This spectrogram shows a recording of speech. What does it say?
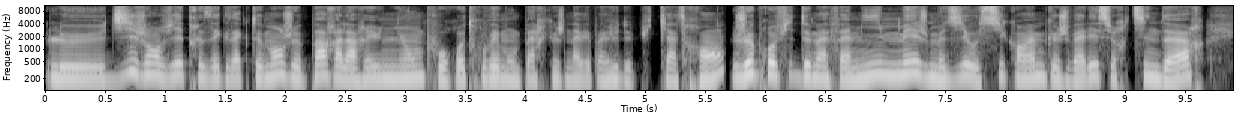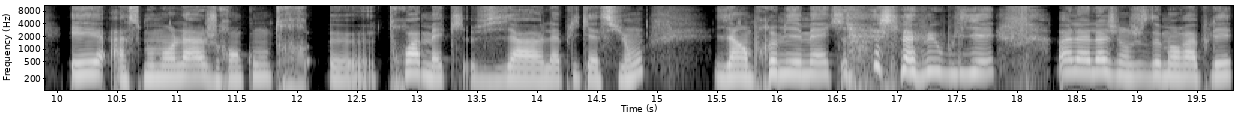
Le 10 janvier, très exactement, je pars à la Réunion pour retrouver mon père que je n'avais pas vu depuis 4 ans. Je profite de ma famille, mais je me dis aussi quand même que je vais aller sur Tinder. Et à ce moment-là, je rencontre euh, trois mecs via l'application. Il y a un premier mec, je l'avais oublié. Oh là là, je viens juste de m'en rappeler.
